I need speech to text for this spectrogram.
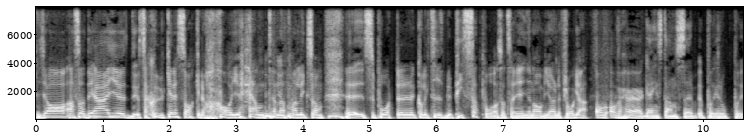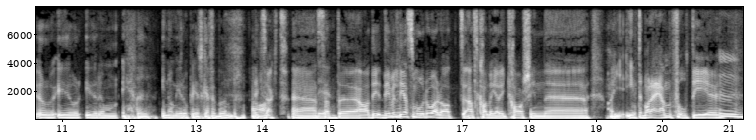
Ja, alltså det är ju det, så här, sjukare saker har ju hänt än att man liksom eh, supporter kollektivt blir pissat på så att säga, i en avgörande fråga. Av, av höga instanser på Europa, euro, euro, inom europeiska förbund. Ja. Exakt. Eh, Så att, eh, ja, det, det är väl det som oroar då, att, att Karl-Erik har sin, eh, inte bara en fot, det är,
